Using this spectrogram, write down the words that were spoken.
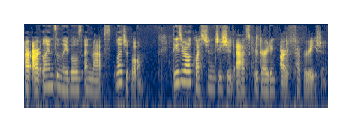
Are art lines and labels and maps legible? These are all questions you should ask regarding art preparation.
